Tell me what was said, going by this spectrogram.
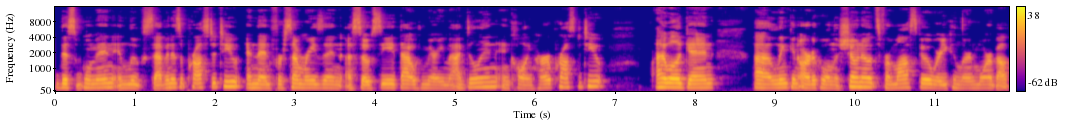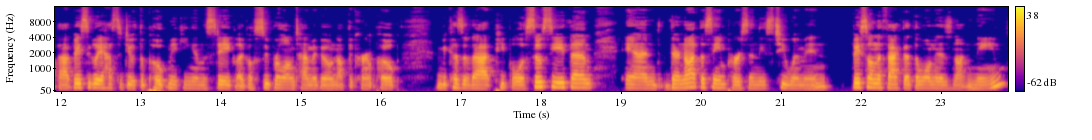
this woman in Luke 7 is a prostitute, and then for some reason associate that with Mary Magdalene and calling her a prostitute, I will again uh, link an article in the show notes from Mowczko where you can learn more about that. Basically, it has to do with the Pope making a mistake like a super long time ago, not the current Pope. And because of that, people associate them and they're not the same person, these two women, based on the fact that the woman is not named.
